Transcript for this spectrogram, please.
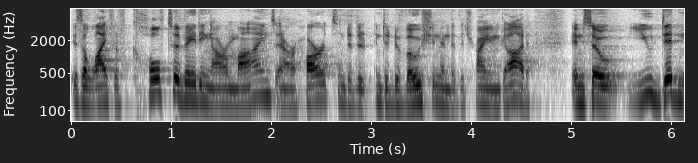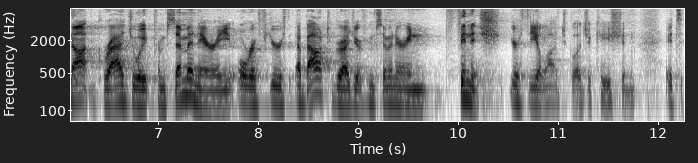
is a life of cultivating our minds and our hearts into, into devotion into the triune God. And so you did not graduate from seminary, or if you're about to graduate from seminary and finish your theological education, it's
